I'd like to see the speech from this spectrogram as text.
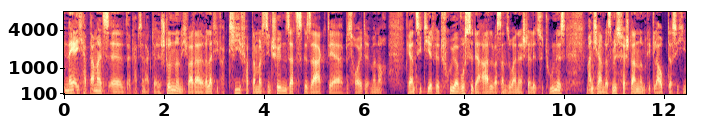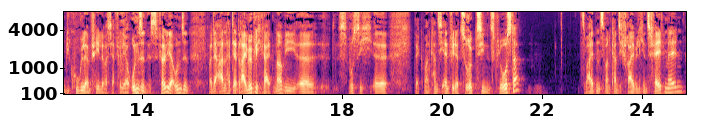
naja, ich habe damals, äh, da gab es eine aktuelle Stunde und ich war da relativ aktiv, habe damals den schönen Satz gesagt, der bis heute immer noch gern zitiert wird. Früher wusste der Adel, was an so einer Stelle zu tun ist. Manche haben das missverstanden und geglaubt, dass ich ihm die Kugel empfehle, was ja völliger Unsinn ist. Völliger Unsinn, weil der Adel hat ja drei Möglichkeiten, ne? wie äh, das wusste ich, äh, der, man kann sich entweder zurückziehen ins Kloster, Zweitens, man kann sich freiwillig ins Feld melden.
